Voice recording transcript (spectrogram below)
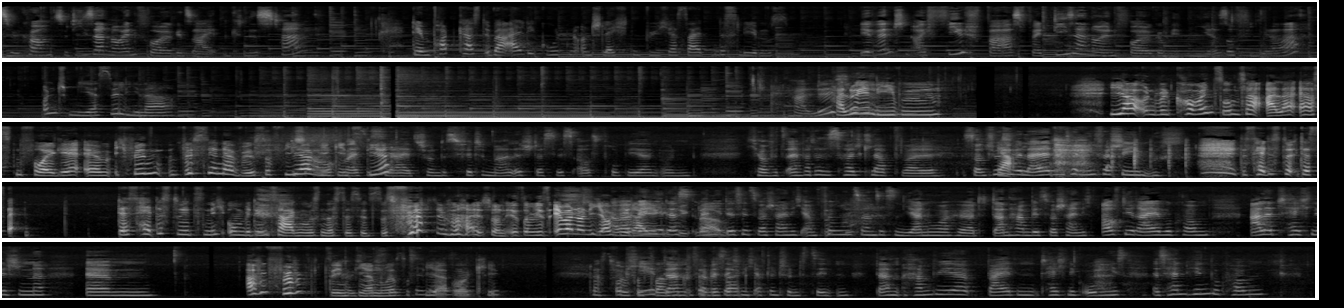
herzlich willkommen zu dieser neuen Folge Seitenknistern, dem Podcast über all die guten und schlechten Bücherseiten des Lebens. Wir wünschen euch viel Spaß bei dieser neuen Folge mit mir, Sophia. Und mir, Selina. Hallo. Hallo, ihr Lieben. Ja, und willkommen zu unserer allerersten Folge. Ähm, ich bin ein bisschen nervös, Sophia. Ich Wie auch, geht's dir? es ja jetzt schon das vierte Mal ist, dass wir es ausprobieren und ich hoffe jetzt einfach, dass es heute klappt, weil sonst müssen Ja. wir leider den Termin verschieben. Das hättest du, das, das hättest du jetzt nicht unbedingt sagen müssen, dass das jetzt das vierte Mal schon ist und wir es immer noch nicht auf Aber die wenn Reihe ihr, das, wenn ihr das jetzt wahrscheinlich am 25. Januar hört, dann haben wir es wahrscheinlich auf die Reihe bekommen. Alle technischen ähm, Am 15. Hab ich nicht Januar, 15 Sophia. gesagt? Okay. Okay, 25. dann verbessere ich mich auf den 15. Dann haben wir beiden Technik-Omis es hin- hinbekommen,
